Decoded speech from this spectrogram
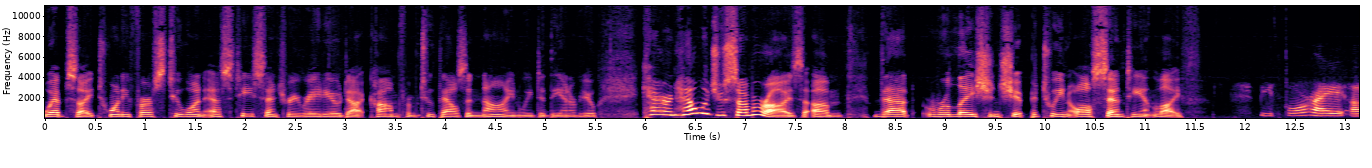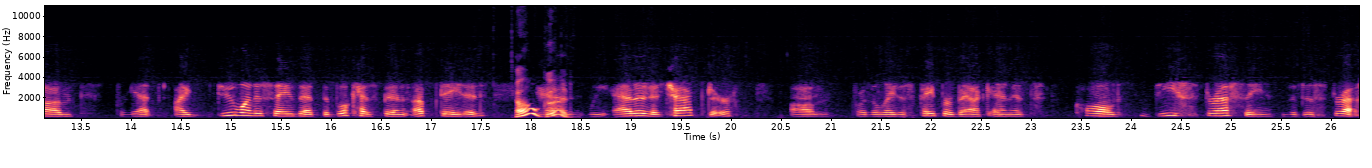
website, 21st21stcenturyradio.com from 2009. We did the interview. Karen, how would you summarize um, that relationship between all sentient life? Before I um, forget, I do want to say that the book has been updated. Oh, good. we added a chapter um, for the latest paperback, and it's called De-Stressing the Distress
